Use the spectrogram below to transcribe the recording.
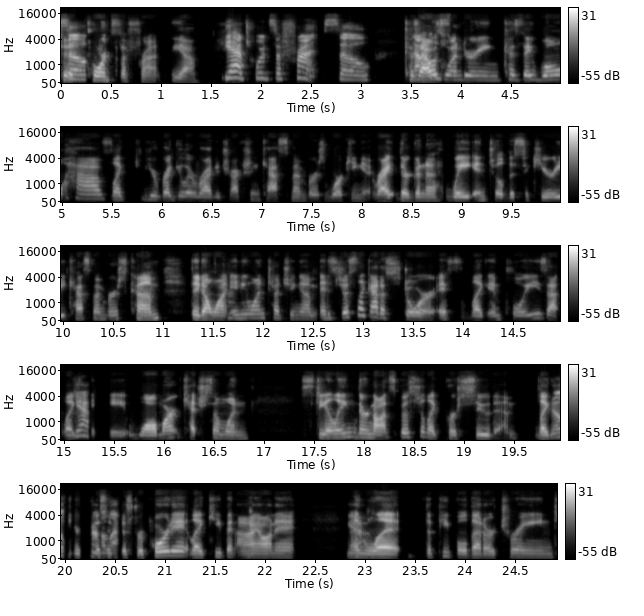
to, so towards the front. Yeah. yeah, towards the front. So Because I was wondering, because they won't have like your regular ride attraction cast members working it, right? They're gonna wait until the security cast members come. They don't want Mhm. anyone touching them. And it's just like at a store. If like employees at like Yeah. a Walmart catch someone stealing, they're not supposed to like pursue them. Like Nope, you're supposed to just report it, like keep an eye on it, yeah. and let the people that are trained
